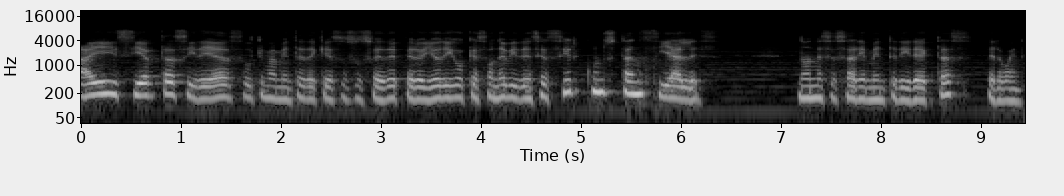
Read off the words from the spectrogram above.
hay ciertas ideas últimamente de que eso sucede, pero yo digo que son evidencias circunstanciales, no necesariamente directas, pero bueno.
